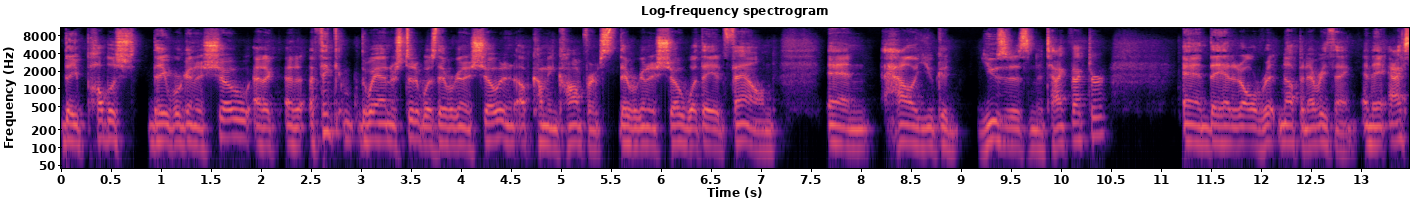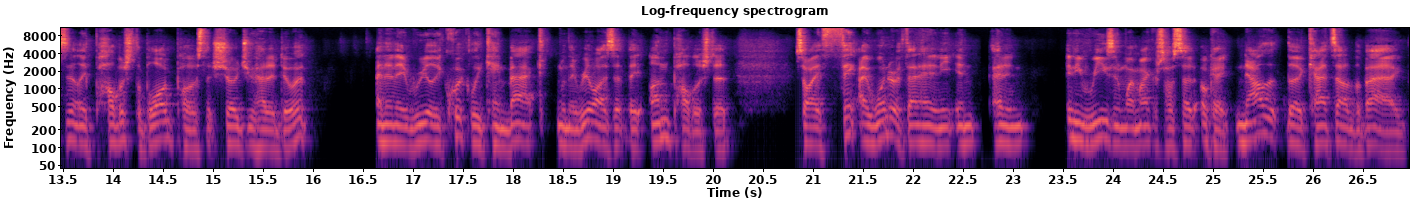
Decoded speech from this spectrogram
they published. They were going to show at a, at a. I think the way I understood it was they were going to show it at an upcoming conference. They were going to show what they had found and how you could use it as an attack vector. And they had it all written up and everything. And they accidentally published the blog post that showed you how to do it. And then they really quickly came back when they realized that they unpublished it. So I think I wonder if that had any in, had any reason why Microsoft said, okay, now that the cat's out of the bag,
